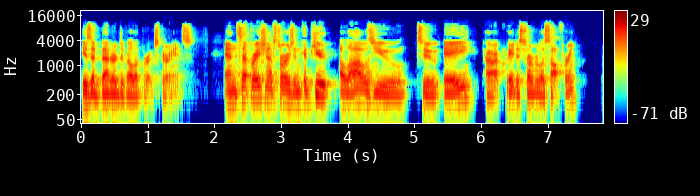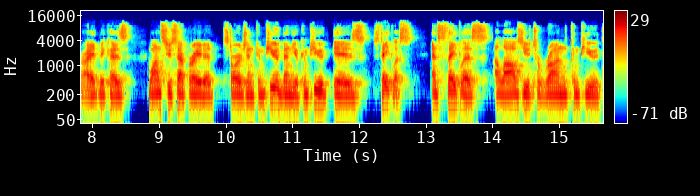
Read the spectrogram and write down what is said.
is a better developer experience. And separation of storage and compute allows you to a uh, create a serverless offering, right? Because once you separated storage and compute, then your compute is stateless, and stateless allows you to run compute.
